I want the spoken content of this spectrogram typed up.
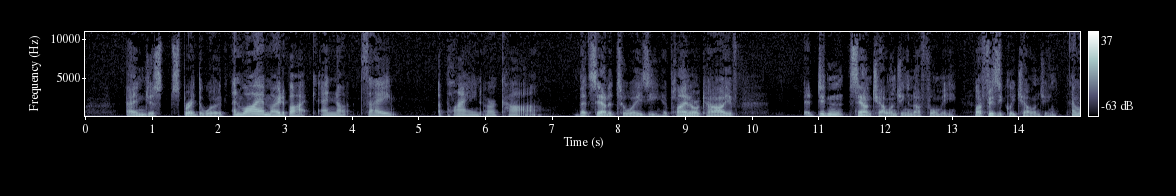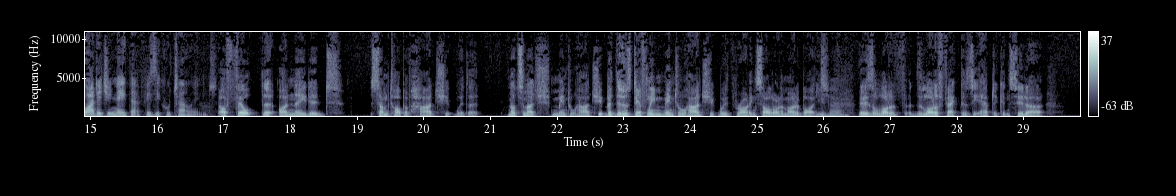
and just spread the word. And why a motorbike and not, say, a plane or a car? That sounded too easy. A plane or a car, if it didn't sound challenging enough for me, like physically challenging. And why did you need that physical challenge? I felt that I needed some type of hardship with it. Not so much mental hardship, but there was definitely mental hardship with riding solo on a motorbike. You, Sure. There's a lot of a lot of factors you have to consider.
